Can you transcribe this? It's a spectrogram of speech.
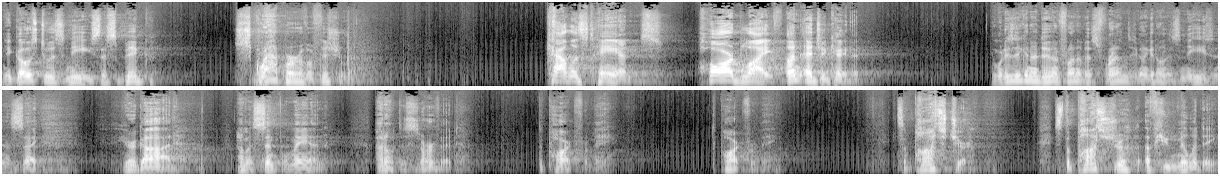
And he goes to his knees, this big scrapper of a fisherman. Calloused hands, hard life, uneducated. And what is he going to do in front of his friends? He's going to get on his knees and say, You're God. I'm a sinful man. I don't deserve it. Depart from me. Depart from me. It's a posture, it's the posture of humility.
